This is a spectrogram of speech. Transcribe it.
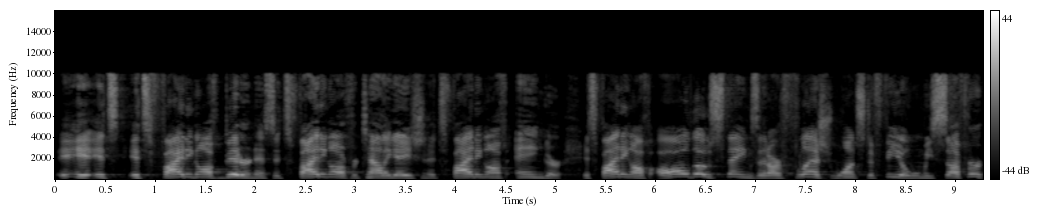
It's, it's fighting off bitterness. It's fighting off retaliation. It's fighting off anger. It's fighting off all those things that our flesh wants to feel when we suffer.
